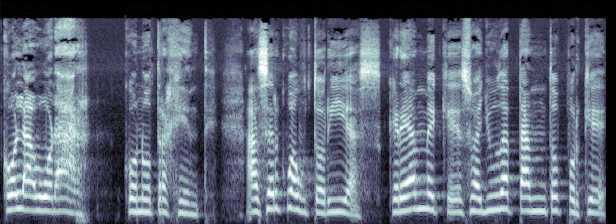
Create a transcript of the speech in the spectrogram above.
colaborar con otra gente, hacer coautorías. Créanme que eso ayuda tanto porque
